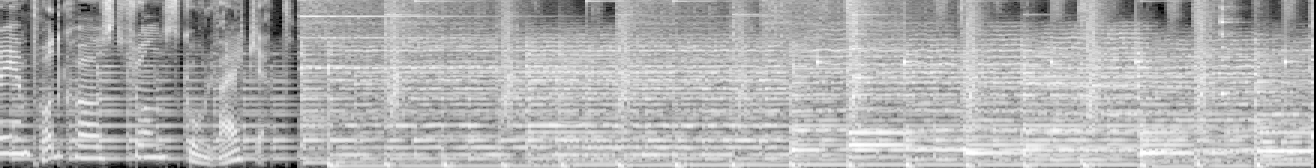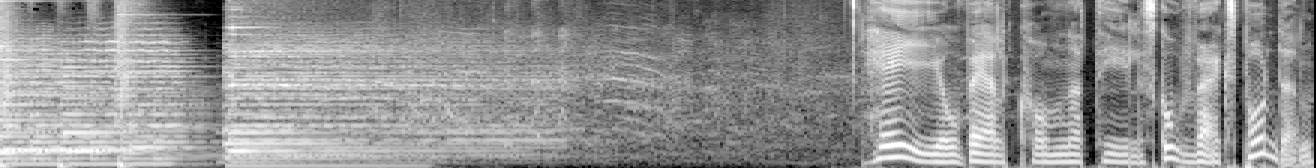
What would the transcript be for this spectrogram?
här är en podcast från Skolverket. Hej och välkomna till Skolverkspodden.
